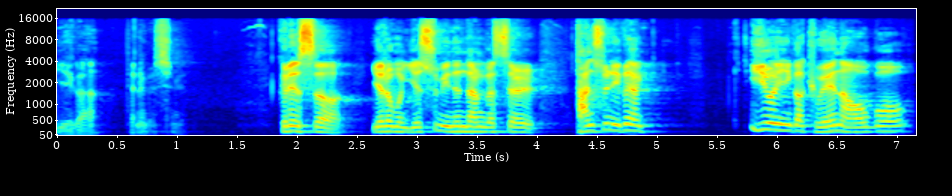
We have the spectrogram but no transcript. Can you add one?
이해가 되는 것입니다. 그래서 여러분 예수 믿는다는 것을 단순히 그냥 일요일이니까 교회 나오고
